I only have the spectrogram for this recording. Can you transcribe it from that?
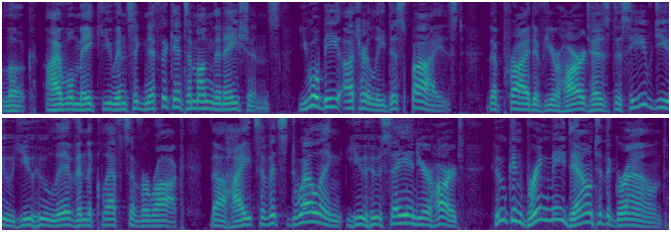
Look, I will make you insignificant among the nations. You will be utterly despised. The pride of your heart has deceived you, you who live in the clefts of a rock, the heights of its dwelling, you who say in your heart, Who can bring me down to the ground?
